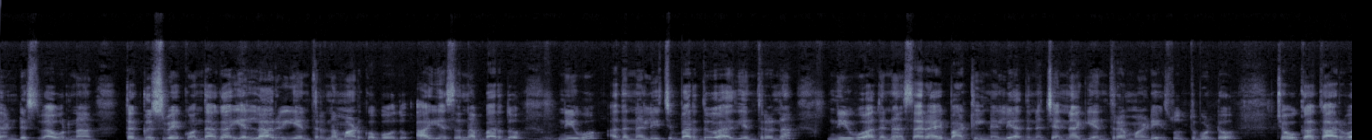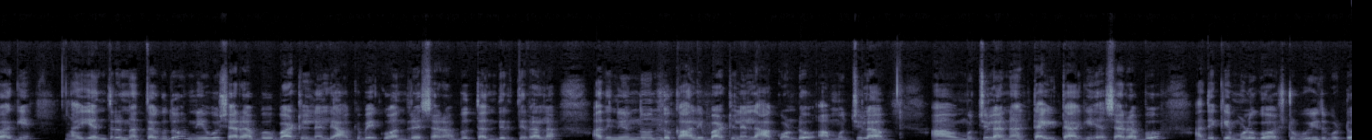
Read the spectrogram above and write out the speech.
ದಂಡಿಸ್, ಅವ್ರನ್ನ ತಗ್ಗಿಸ್ಬೇಕು ಅಂದಾಗ ಎಲ್ಲರೂ ಈ ಯಂತ್ರನ ಮಾಡ್ಕೋಬೋದು. ಆ ಹೆಸರನ್ನ ಬರೆದು ನೀವು ಅದನ್ನಲ್ಲಿ ಬರೆದು ಆ ಯಂತ್ರನ ನೀವು ಅದನ್ನು ಸರಾಯಿ ಬಾಟ್ಲಿನಲ್ಲಿ ಅದನ್ನು ಚೆನ್ನಾಗಿ ಯಂತ್ರ ಮಾಡಿ ಸುತ್ತಬಿಟ್ಟು ಚೌಕಾಕಾರವಾಗಿ ಆ ಯಂತ್ರನ ತೆಗೆದು ನೀವು ಶರಾಬು ಬಾಟ್ಲಿನಲ್ಲಿ ಹಾಕಬೇಕು. ಅಂದರೆ ಶರಾಬು ತಂದಿರ್ತೀರಲ್ಲ ಅದನ್ನ ಇನ್ನೊಂದು ಖಾಲಿ ಬಾಟ್ಲಿನಲ್ಲಿ ಹಾಕ್ಕೊಂಡು ಆ ಮುಚ್ಚಳ ಆ ಮುಚ್ಚಳನ ಟೈಟಾಗಿ ಶರಾಬು ಅದಕ್ಕೆ ಮುಳುಗೋ ಅಷ್ಟು ಉಯ್ದುಬಿಟ್ಟು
